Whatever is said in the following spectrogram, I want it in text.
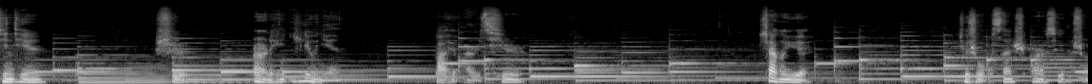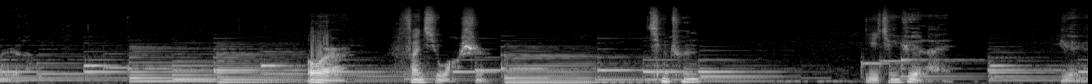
今天是二零一六年八月二十七日，下个月就是我三十二岁的生日了。偶尔翻起往事，青春已经越来越远。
